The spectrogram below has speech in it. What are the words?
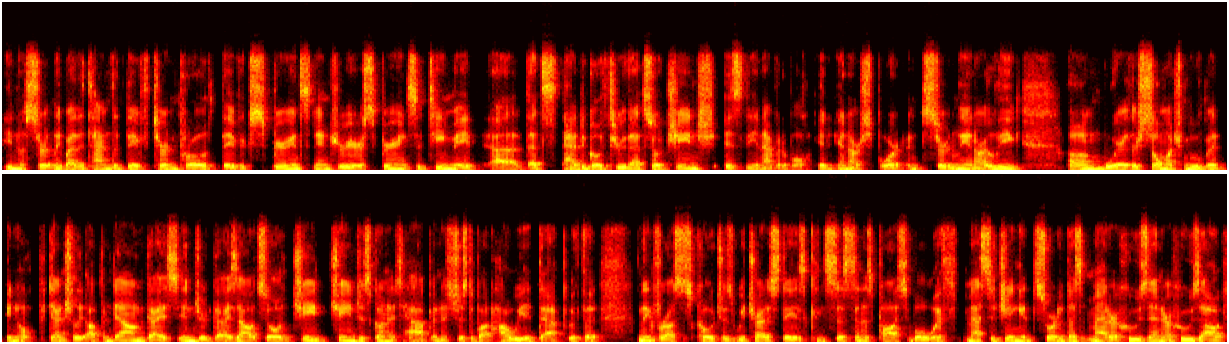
You know, certainly by the time that they've turned pro, they've experienced an injury or experienced a teammate uh, that's had to go through that. So change is the inevitable in, in our sport and certainly in our league, um, where there's so much movement. You know, potentially up and down, guys injured, guys out. So change change is going to happen. It's just about how we adapt with it. I think for us as coaches, we try to stay as consistent as possible with messaging. It sort of doesn't matter who's in or who's out.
